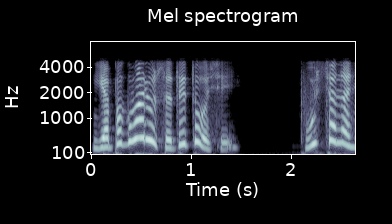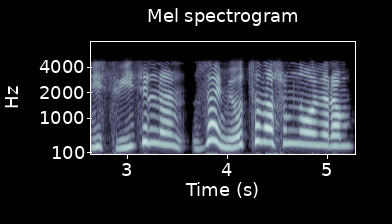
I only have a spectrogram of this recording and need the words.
я поговорю с этой Тосей. Пусть она действительно займется нашим номером».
